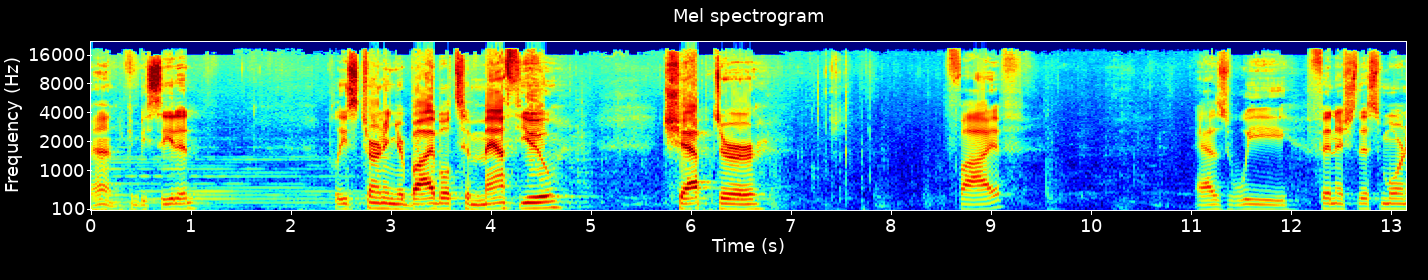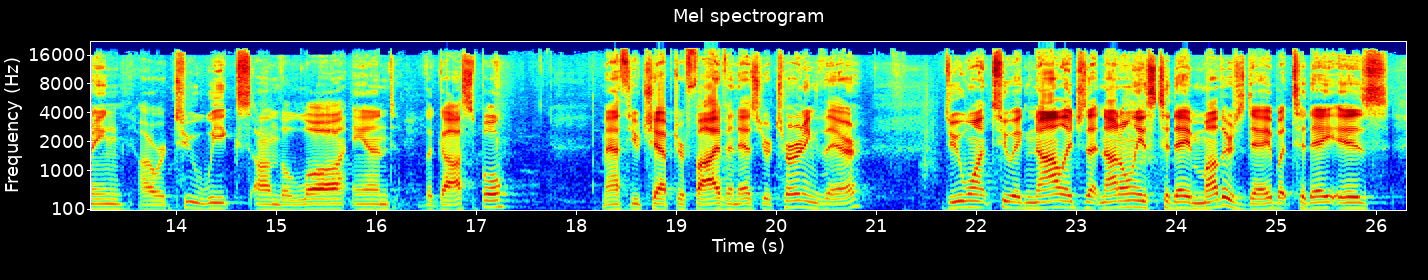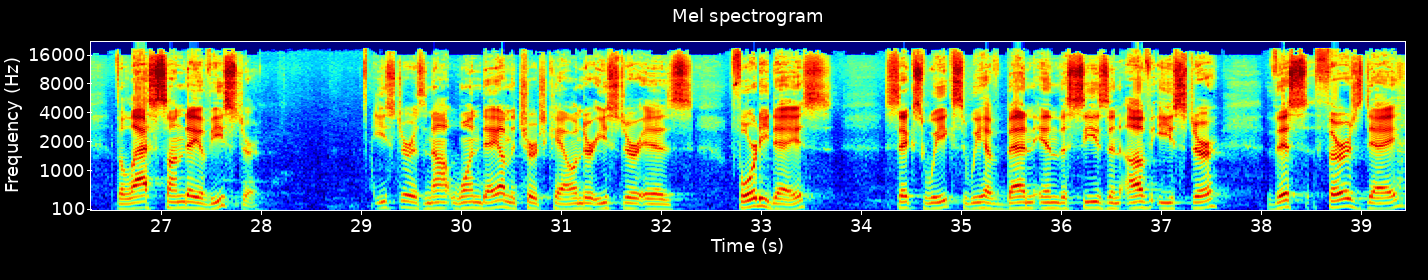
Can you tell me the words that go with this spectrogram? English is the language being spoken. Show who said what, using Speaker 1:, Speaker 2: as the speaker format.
Speaker 1: Amen. You can be seated. Please turn in your Bible to Matthew chapter 5 as we finish this morning our two weeks on the law and the gospel. Matthew chapter 5. And as you're turning there, do want to acknowledge that not only is today Mother's Day, but today is the last Sunday of Easter. Easter is not one day on the church calendar, Easter is 40 days, six weeks. We have been in the season of Easter. This Thursday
